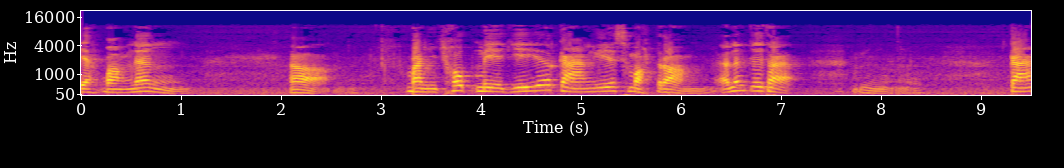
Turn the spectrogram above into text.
លះបង់នឹងអបញ្ឈប់មេយាការងារស្មោះត្រង់អាហ្នឹងគឺថា ការ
